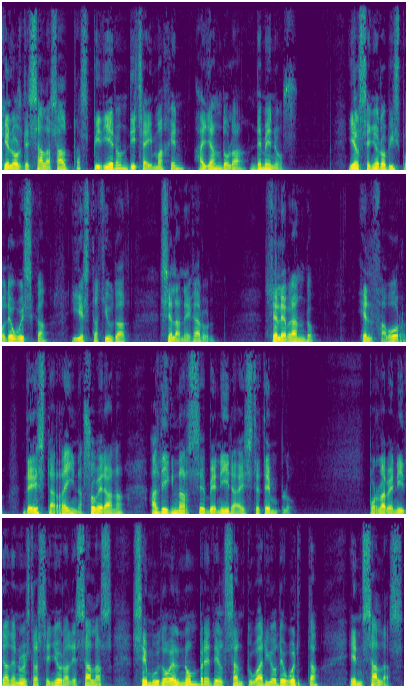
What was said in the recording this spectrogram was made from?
que los de Salas Altas pidieron dicha imagen hallándola de menos, y el señor obispo de Huesca y esta ciudad se la negaron, celebrando el favor de esta reina soberana a dignarse venir a este templo. Por la venida de Nuestra Señora de Salas se mudó el nombre del santuario de Huerta en Salas,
